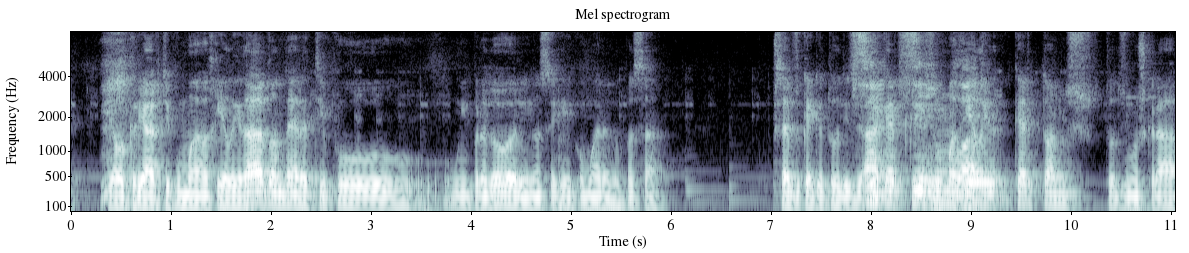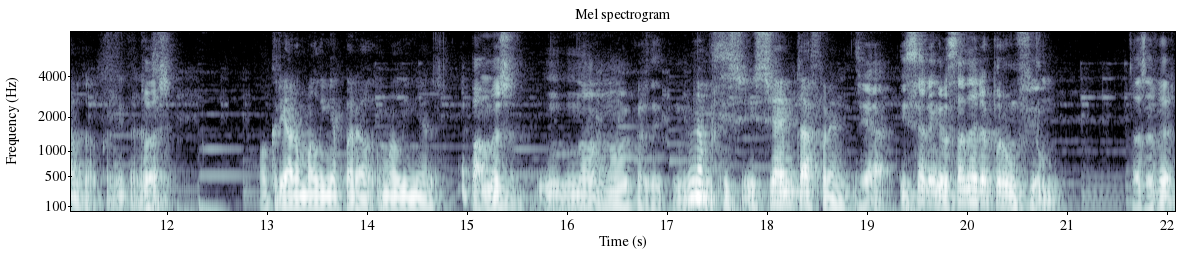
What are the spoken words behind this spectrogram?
Ele criar tipo uma realidade onde era tipo o imperador e não sei o quê, como era no passado. Percebes o que é que eu estou a dizer? Sim, ah, quero que sim, uma claro. realidade, quero que tornes todos os meus escravos ou qualquer coisa Pois. assim. Ou criar uma linha para uma linha. Epá, mas não, não acredito muito. Não, nisso. porque isso, isso já é muito à frente. Yeah. Isso era engraçado, era para um filme. Estás a ver?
